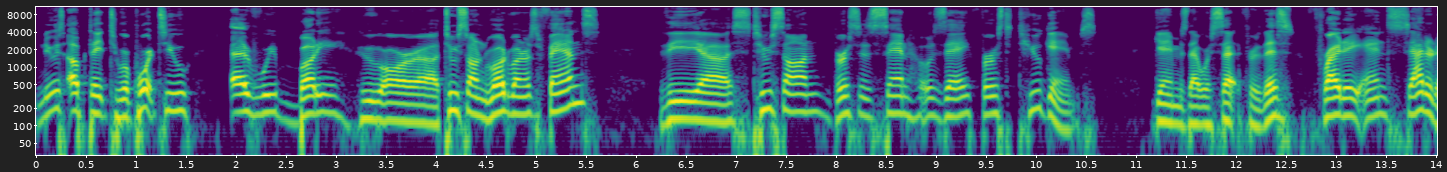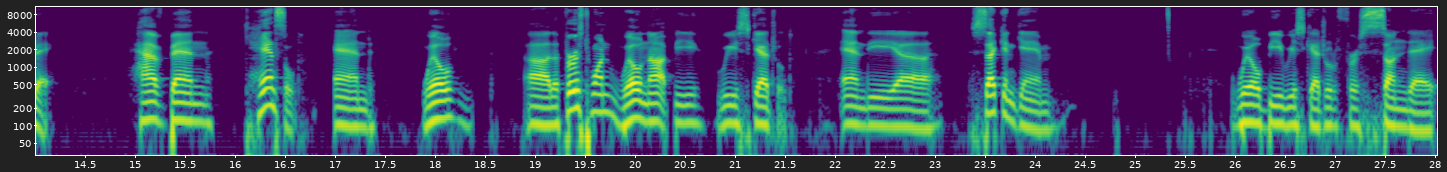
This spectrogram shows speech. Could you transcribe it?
news update to report to everybody who are uh, Tucson Roadrunners fans. The uh, Tucson versus San Jose first two games, games that were set for this Friday and Saturday, have been canceled and will uh, the first one will not be rescheduled, and the uh, second game will be rescheduled for Sunday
